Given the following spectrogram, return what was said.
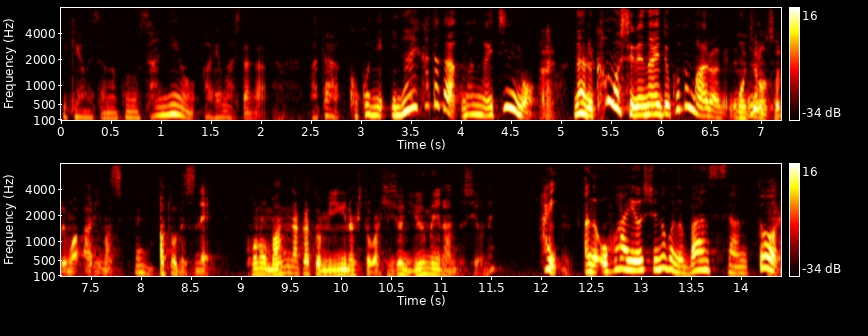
池上さんがこの3人を挙げましたがまたここにいない方が万が一にもなるかもしれないということもあるわけです、ね、もちろんそれもあります、うん、あとですねこの真ん中と右の人は非常に有名なんですよね。はい、あのオハイオ州のこのバンスさんと、はい、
